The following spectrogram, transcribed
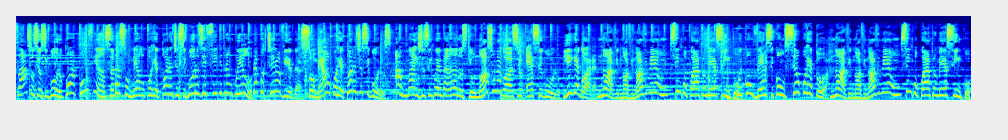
Faça o seu seguro com a confiança da Somelo Corretora de Seguros e fique tranquilo para curtir a vida. Somelo Corretora de Seguros, há mais de 50 anos que o nosso negócio é seguro. Ligue agora 99961 5465 e converse com o seu corretor 99961 5465.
